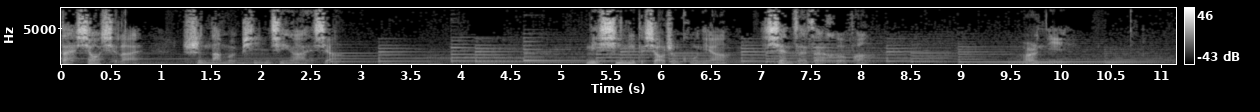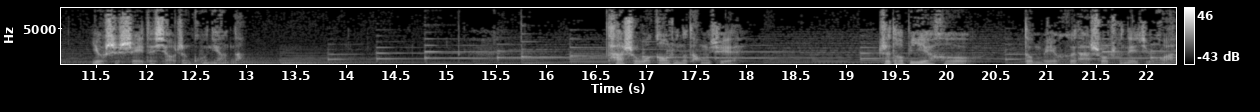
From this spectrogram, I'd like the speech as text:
但笑起来是那么平静安详。你心里的小镇姑娘现在在何方？而你又是谁的小镇姑娘呢？他是我高中的同学，直到毕业后都没有和他说出那句话。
